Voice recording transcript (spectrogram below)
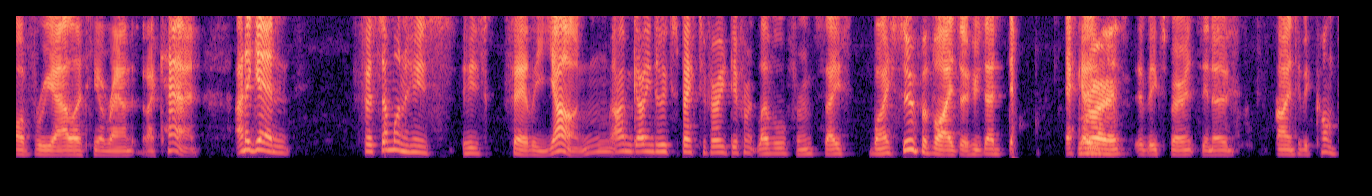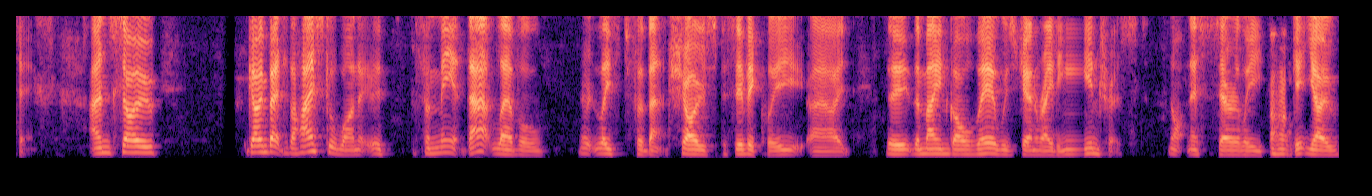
of reality around it that I can? And again, for someone who's who's fairly young, I'm going to expect a very different level from, say, my supervisor who's had de- decades of experience in a scientific context. And so, going back to the high school one, it, for me at that level, at least for that show specifically, uh, the the main goal there was generating interest, not necessarily Uh-huh. get, you know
